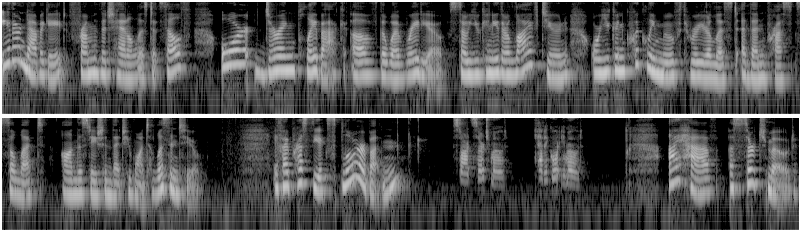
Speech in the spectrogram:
either navigate from the channel list itself or during playback of the web radio. So you can either live tune or you can quickly move through your list and then press select on the station that you want to listen to. If I press the Explorer button, Start search mode, category mode. I have a search mode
